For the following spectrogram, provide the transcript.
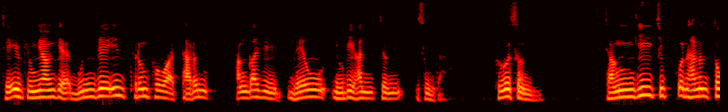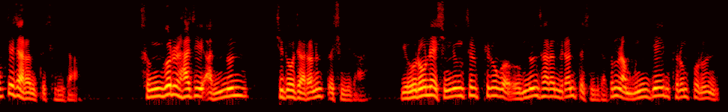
제일 중요한 게 문재인 트럼프와 다른 한 가지 매우 유리한 점이 있습니다. 그것은 장기 집권하는 독재자라는 뜻입니다. 선거를 하지 않는 지도자라는 뜻입니다. 여론에 신경 쓸 필요가 없는 사람이란 뜻입니다. 그러나 문재인 트럼프는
